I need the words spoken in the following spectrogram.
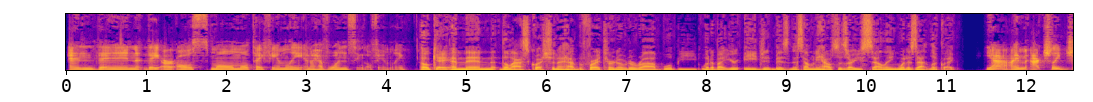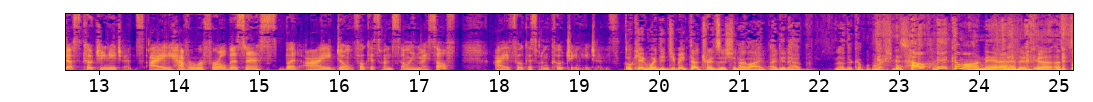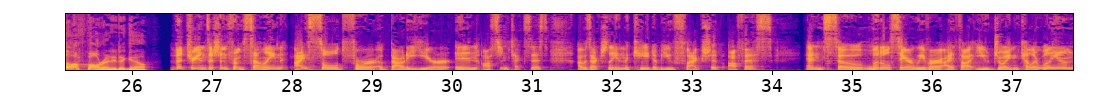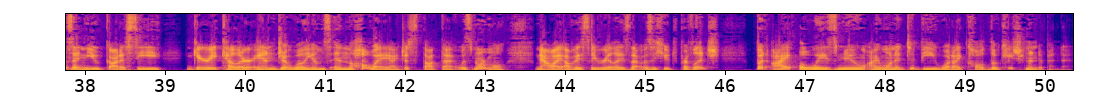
and then they are all small multifamily and i have one single family. Okay and then the last question i have before i turn over to rob will be what about your agent business? How many houses are you selling? What does that look like? Yeah i'm actually just coaching agents. I have a referral business but i don't focus on selling myself. I focus on coaching agents. Okay and when did you make that transition? I lied. I did have another couple questions. How man come on man. I had a, a softball ready to go the transition from selling, I sold for about a year in Austin, Texas. I was actually in the KW flagship office. And so, little Sarah Weaver, I thought you joined Keller Williams and you got to see Gary Keller and Joe Williams in the hallway. I just thought that was normal. Now I obviously realize that was a huge privilege, but I always knew I wanted to be what I called location independent.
